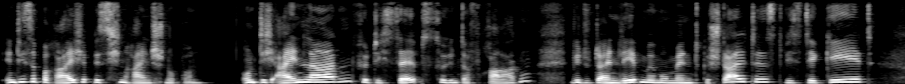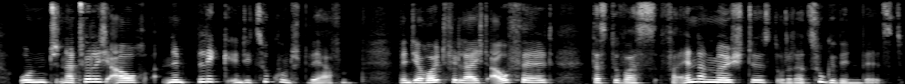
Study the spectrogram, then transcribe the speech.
in diese Bereiche bisschen reinschnuppern und dich einladen, für dich selbst zu hinterfragen, wie du dein Leben im Moment gestaltest, wie es dir geht und natürlich auch einen Blick in die Zukunft werfen. Wenn dir heute vielleicht auffällt, dass du was verändern möchtest oder dazugewinnen willst.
